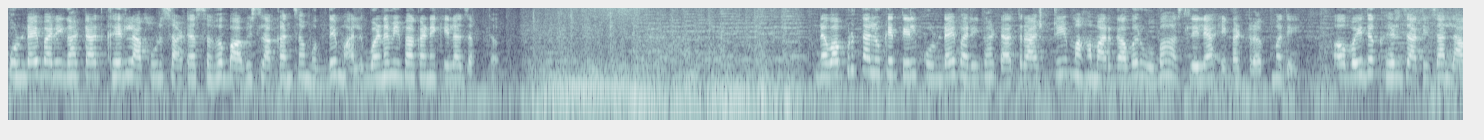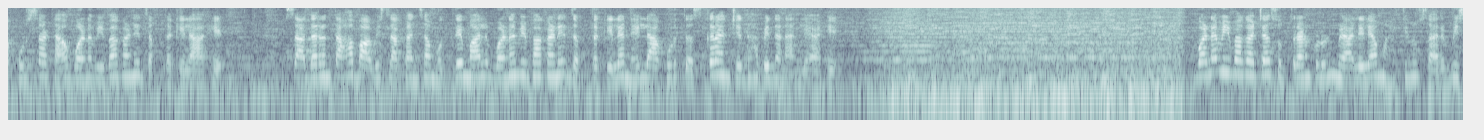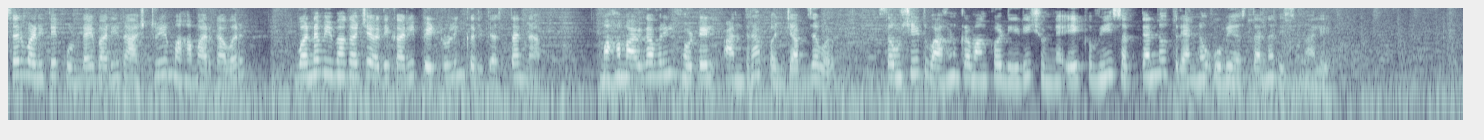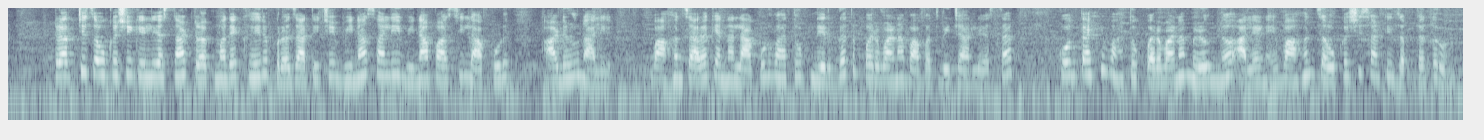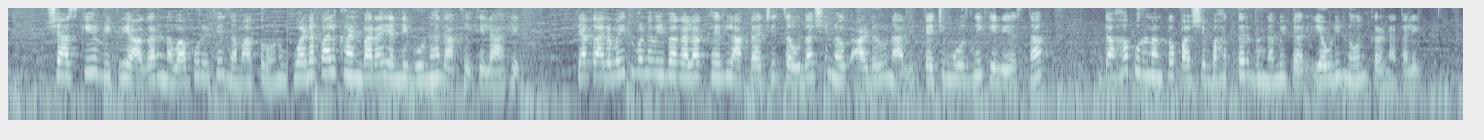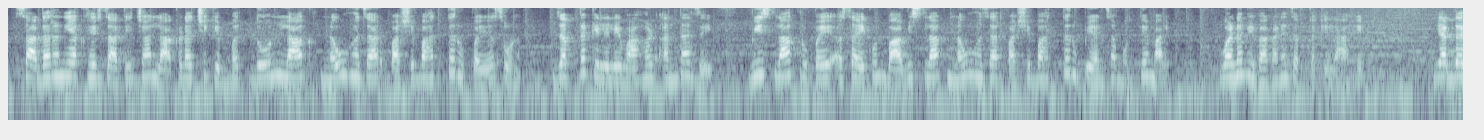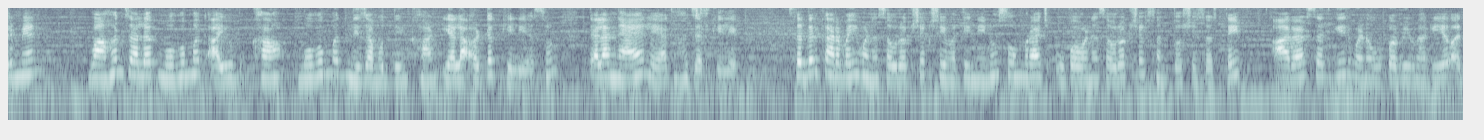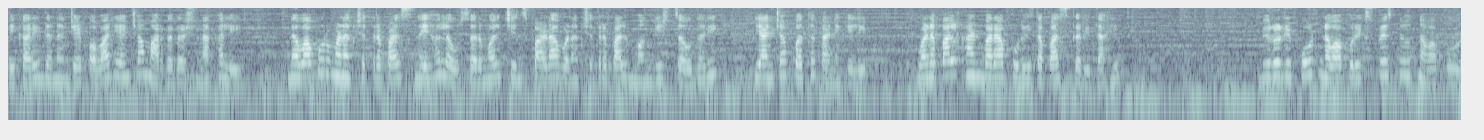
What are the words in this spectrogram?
कोंडाईबारी घाटात खैर लाकूड साठ्यासह बावीस लाखांचा मुद्देमाल वन विभागाने केला जप्त. नवापूर तालुक्यातील कोंडाईबारी घाटात राष्ट्रीय महामार्गावर उभा असलेल्या एका ट्रकमध्ये अवैध खैर जातीचा लाकूड साठा वन विभागाने जप्त केला आहे. साधारणतः बावीस लाखांचा मुद्देमाल वन विभागाने जप्त केल्याने लाकूड तस्करांचे धाबे आणले आहे. वन विभागाच्या सूत्रांकडून मिळालेल्या माहितीनुसार विसरवाडी ते कोंडाईबारी राष्ट्रीय महामार्गावर वन विभागाचे अधिकारी पेट्रोलिंग करीत असताना महामार्गावरील हॉटेल आंध्रा पंजाबजवळ संशयित वाहन क्रमांक डी डी शून्य एक व्ही सत्त्याण्णव त्र्याण्णव उभे असताना दिसून आले. ट्रकची चौकशी केली असता ट्रकमध्ये खैर प्रजातीचे विनासाली विनापासी लाकूड आढळून आले. वाहन चालक यांना लाकूड वाहतूक निर्गत परवानाबाबत विचारले असता कोणताही वाहतूक परवाना मिळून न आल्याने वाहन चौकशीसाठी जप्त करून शासकीय विक्री आगार नवापूर येथे जमा करून वनपाल खांडबारा यांनी गुन्हा दाखल केला आहे. या कारवाईत वन विभागाला खैर लाकडाचे चौदाशे नग आढळून आले. त्याची मोजणी केली असता दहा पूर्णांक पाचशे बहात्तर घनमीटर एवढी नोंद करण्यात आली. साधारण या खैर जातीच्या लाकडाची किंमत दोन लाख नऊ हजार पाचशे बहात्तर रुपये असून जप्त केलेले वाहन अंदाजे वीस लाख रुपये असा एकूण बावीस लाख नऊ हजार पाचशे बहात्तर रुपयांचा मुद्देमाल वन विभागाने जप्त केला आहे. या दरम्यान वाहन चालक मोहम्मद आयुब खां मोहम्मद निजामुद्दीन खान याला अटक केली असून त्याला न्यायालयात हजर केले. सदर कारवाई वनसंरक्षक श्रीमती निनू सोमराज उपवनसंरक्षक संतोष सस्ते आर आर सदगीर वन उपविभागीय अधिकारी धनंजय पवार यांच्या मार्गदर्शनाखाली नवापूर वनक्षेत्रपाल स्नेह लवसरमल चिंचपाडा वनक्षेत्रपाल मंगेश चौधरी यांच्या पथकाने केली. वनपाल खांडबारा पुढील तपास करीत आहेत. Bureau report Navapur Express News Navapur.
